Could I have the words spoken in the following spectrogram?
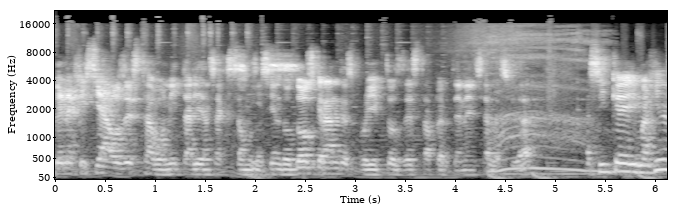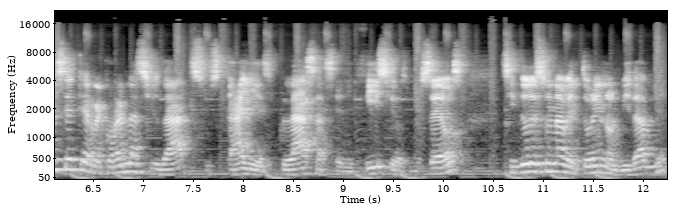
beneficiados de esta bonita alianza que estamos es. haciendo, dos grandes proyectos de esta pertenencia a la ciudad. Así que imagínense que recorrer la ciudad, sus calles, plazas, edificios, museos, sin duda es una aventura inolvidable,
